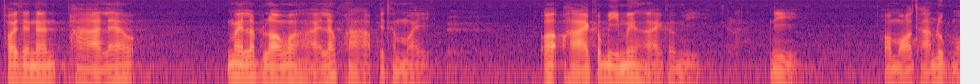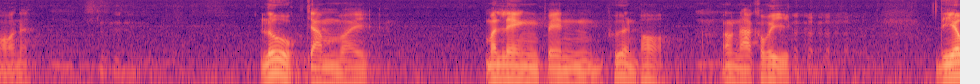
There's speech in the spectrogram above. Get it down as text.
เพราะฉะนั้นผ่าแล้วไม่รับรองว่าหายแล้วผ่าไปทำไมเพราหายก็มีไม่หายก็มี นี่ พอหมอถามลูกหมอนะ ลูกจำไว้มะเร็งเป็นเพื่อนพ่อเอาหนักเข้าไปอีก เดี๋ยว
